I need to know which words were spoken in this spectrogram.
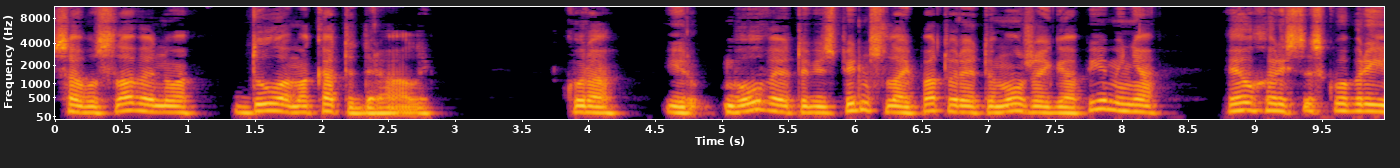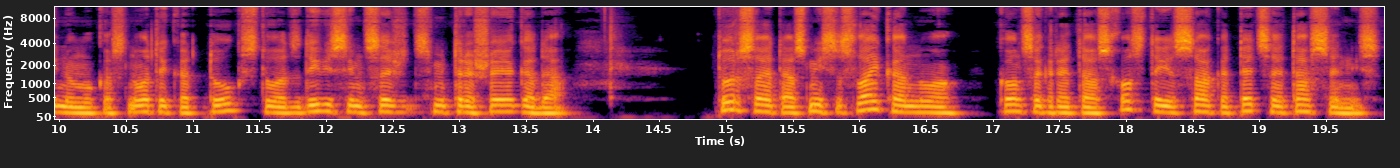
savu slaveno Doma katedrāli, kurā ir būvēta vispirms, lai paturētu mūžīgā piemiņā Euharistisko brīnumu, kas notika 1263. gadā. Tur svētās misas laikā no konsekrētās hostijas sāka tecēt asinis,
